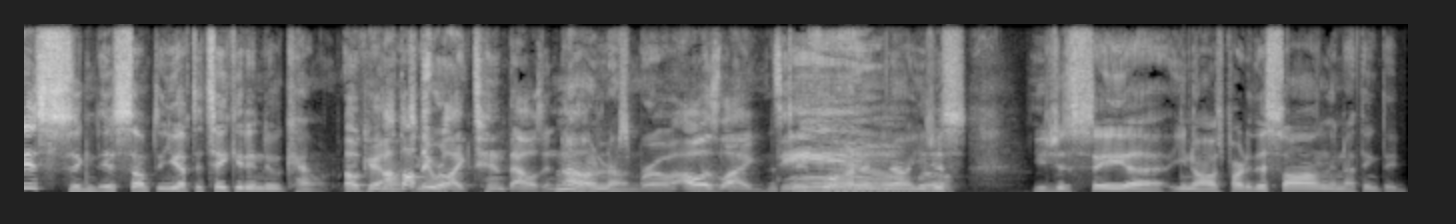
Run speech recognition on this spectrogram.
is it's something you have to take it into account. Okay, I thought to, they were like ten thousand No, no, dollars, no. bro. I was like, it's damn, four hundred. No, you just you just say, uh, you know, I was part of this song, and I think they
